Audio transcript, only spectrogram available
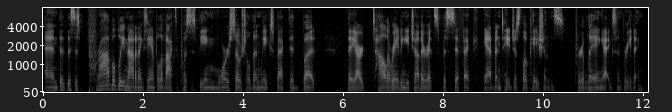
And th- this is probably not an example of octopuses being more social than we expected, but they are tolerating each other at specific advantageous locations for laying eggs and breeding.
